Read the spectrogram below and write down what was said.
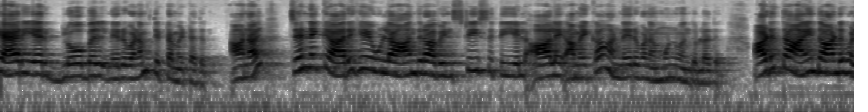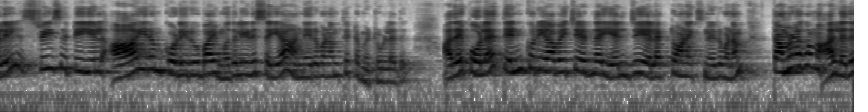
கேரியர் குளோபல் நிறுவனம் திட்டமிட்டது. ஆனால் சென்னைக்கு அருகே உள்ள ஆந்திராவின் ஸ்ரீ சிட்டியில் ஆலை அமைக்க அந்நிறுவனம் முன் வந்துள்ளது. அடுத்த ஐந்து ஆண்டுகளில் ஸ்ரீ சிட்டியில் ஆயிரம் கோடி ரூபாய் முதலீடு செய்ய அந்நிறுவனம் திட்டமிட்டுள்ளது. அதேபோல தென்கொரியாவைச் சேர்ந்த எல்ஜி எலக்ட்ரானிக்ஸ் நிறுவனம் தமிழகம் அல்லது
